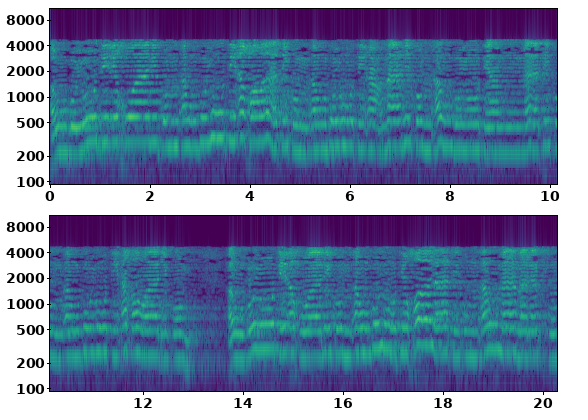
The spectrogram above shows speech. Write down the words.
أو بيوت إخوانكم أو بيوت أخواتكم أو بيوت أعمالكم أو بيوت عماتكم أو بيوت أخوالكم أو بيوت أخوالكم أو بيوت خالاتكم أو ما ملكتم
